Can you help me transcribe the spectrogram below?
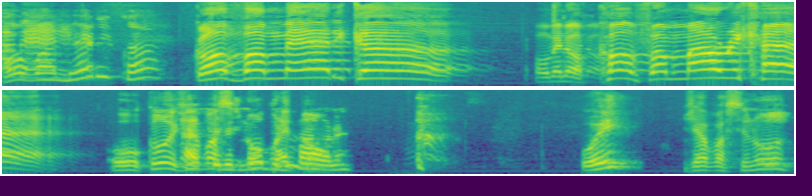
Nova América. Cova América! Ou melhor, Cova América! Ô, Claude, já Ah, vacinou, estão tão Bonitão? mal, né? Oi? Já vacinou?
